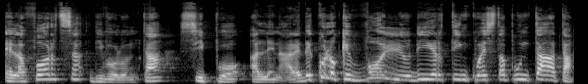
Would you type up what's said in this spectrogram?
E la forza di volontà si può allenare ed è quello che voglio dirti in questa puntata.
